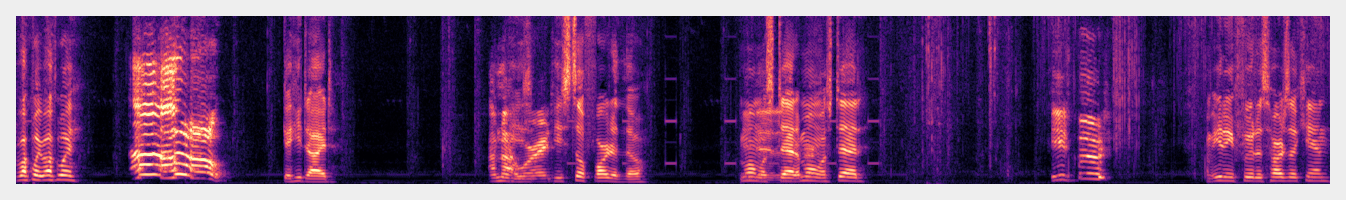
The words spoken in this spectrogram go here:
Walk away. Walk away. Oh! Okay, he died. I'm not he's, worried. He's still farted though. I'm He almost dead. I'm almost dead. Eat food. I'm eating food as hard as I can.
